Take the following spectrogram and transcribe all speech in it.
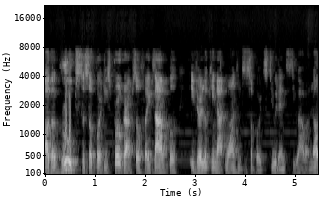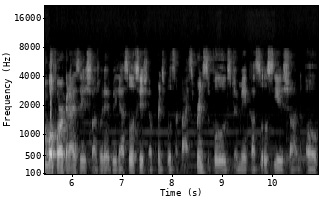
other groups to support these programs. So, for example, if you're looking at wanting to support students, you have a number of organizations, whether it be the Association of Principals and Vice Principals, Jamaica Association of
